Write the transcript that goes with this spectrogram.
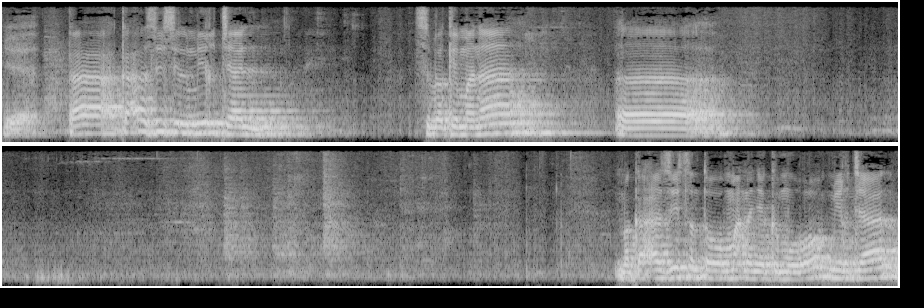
Ya, ka, ka azizil mirjal sebagaimana uh, Maka aziz tentu maknanya gemuruh, mirjal,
